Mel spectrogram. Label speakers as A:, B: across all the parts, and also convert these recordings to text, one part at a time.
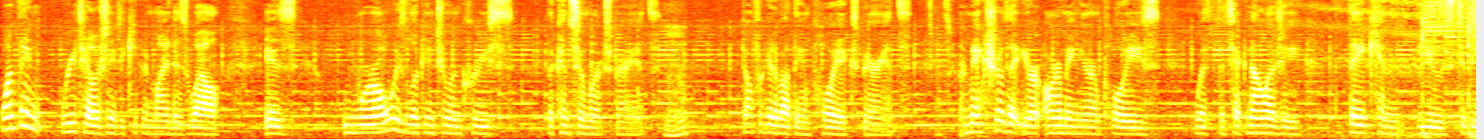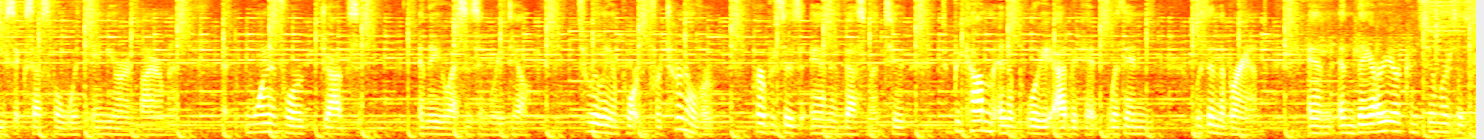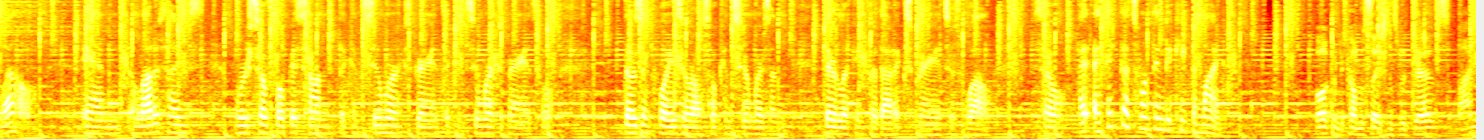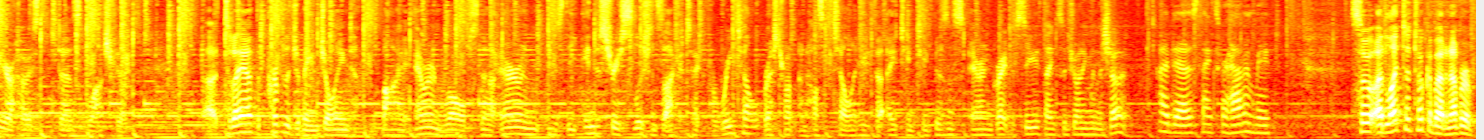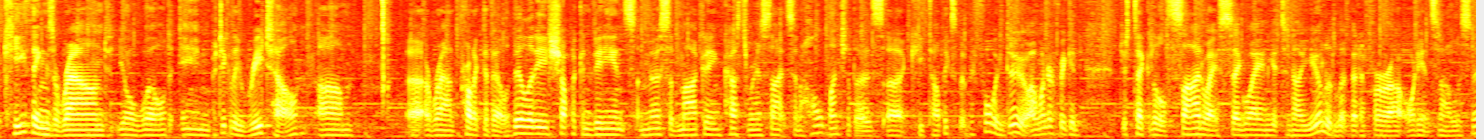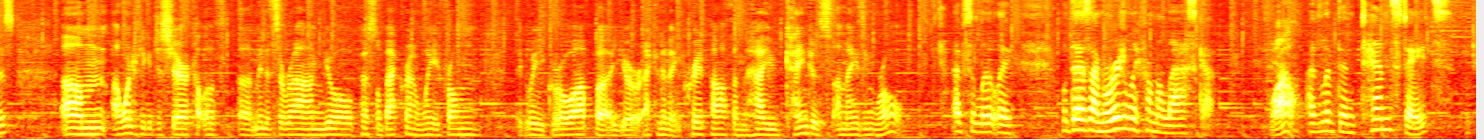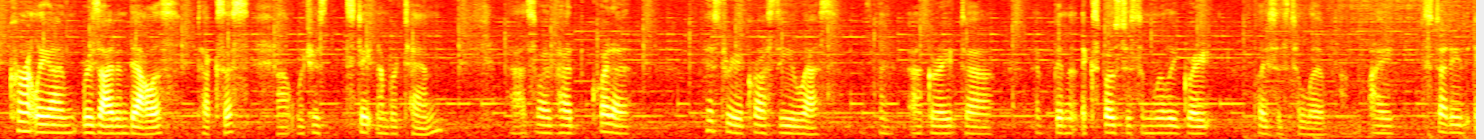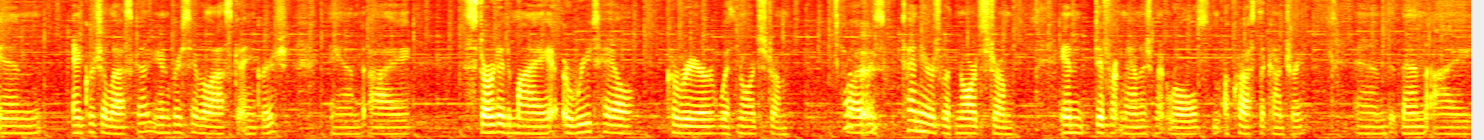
A: One thing retailers need to keep in mind as well is we're always looking to increase the consumer experience. Mm-hmm. Don't forget about the employee experience. Make sure that you're arming your employees with the technology that they can use to be successful within your environment. One in four jobs in the US is in retail. It's really important for turnover purposes and investment to, to become an employee advocate within, within the brand. And, and they are your consumers as well. And a lot of times we're so focused on the consumer experience, the consumer experience. Well, those employees are also consumers and they're looking for that experience as well. So I, I think that's one thing to keep in mind.
B: Welcome to Conversations with Dez. I'm your host, Dez Blanchfield. Uh, today I have the privilege of being joined by Erin Rohlfs. Now, Erin is the Industry Solutions Architect for Retail, Restaurant and Hospitality for AT&T Business. Erin, great to see you. Thanks for joining me on the show.
A: Hi, Dez. Thanks for having me.
B: So I'd like to talk about a number of key things around your world in particularly retail. Um, uh, around product availability, shopper convenience, immersive marketing, customer insights, and a whole bunch of those uh, key topics. But before we do, I wonder if we could just take a little sideways segue and get to know you a little bit better for our audience and our listeners. Um, I wonder if you could just share a couple of uh, minutes around your personal background, where you're from, where you grew up, uh, your academic career path, and how you came to this amazing role.
A: Absolutely. Well, Dez, I'm originally from Alaska.
B: Wow.
A: I've lived in 10 states. Currently, I reside in Dallas, Texas, uh, which is state number 10. Uh, so I've had quite a history across the U.S. It's been a great, uh, I've been exposed to some really great places to live. I studied in Anchorage, Alaska, University of Alaska, Anchorage, and I started my retail career with Nordstrom. So okay. I was 10 years with Nordstrom in different management roles across the country. And then I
